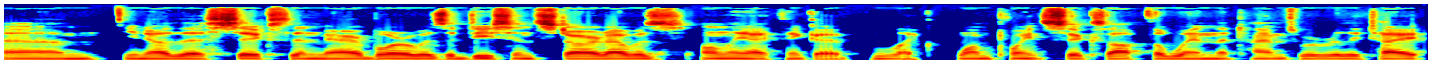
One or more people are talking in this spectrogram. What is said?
Um, you know, the sixth in Maribor was a decent start. I was only, I think, a like 1.6 off the win. The times were really tight.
